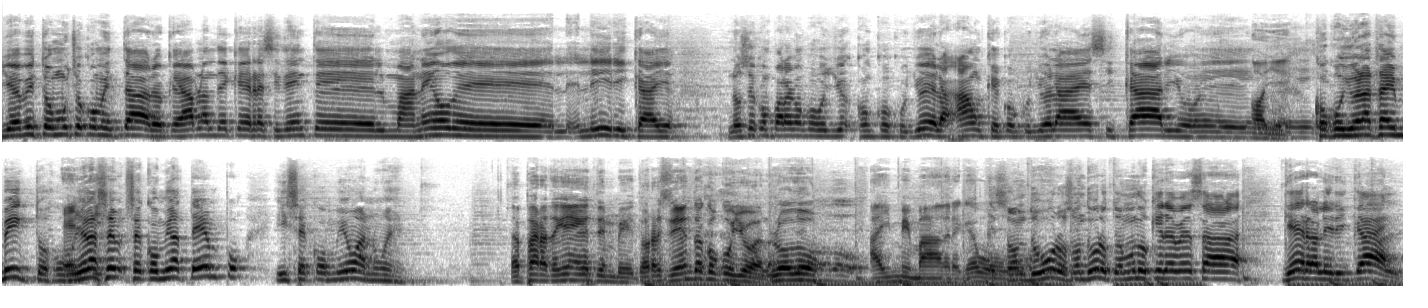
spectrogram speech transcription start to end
yo he visto muchos comentarios que hablan de que Residente, el manejo de lírica y- no se compara con, Cocuyu- con Cocuyuela, aunque Cocuyuela es sicario. eh, Oye, eh, Cocuyuela está invicto. Cocuyuela El- se, se comió a tiempo y se comió a Noel. Espérate, ¿quién es que te invito? ¿Residente o Cocuyuela? Los dos. Ay, mi madre, qué bobo. Son duros, son duros. Todo el mundo quiere ver esa guerra lirical.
